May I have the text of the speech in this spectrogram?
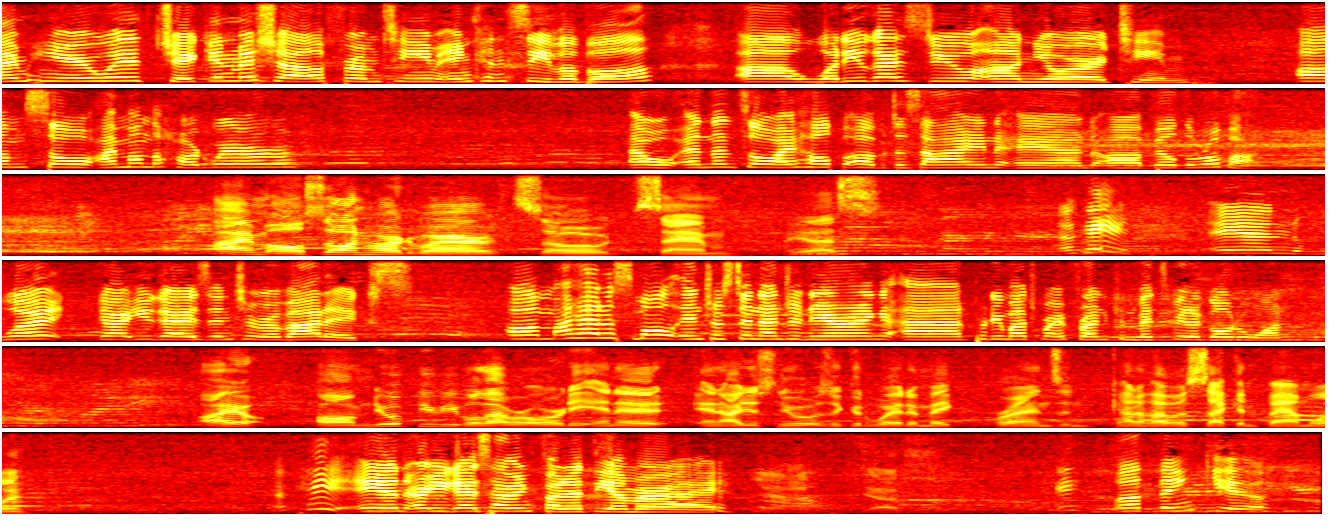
I'm here with Jake and Michelle from Team Inconceivable. Uh, what do you guys do on your team? Um, so I'm on the hardware. Oh, and then so I help uh, design and uh, build the robot. I'm also on hardware, so Sam, I guess. Okay, and what got you guys into robotics? Um, I had a small interest in engineering, and pretty much my friend convinced me to go to one. I um, knew a few people that were already in it, and I just knew it was a good way to make friends and kind of have a second family. Okay, and are you guys having fun at the MRI? Yeah. Yes. Okay, well, thank you.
